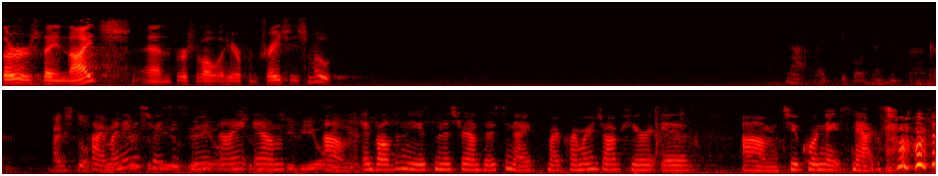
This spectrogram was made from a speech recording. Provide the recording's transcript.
Thursday nights. And first of all, we'll hear from Tracy Smoot. Hi, my name is Tracy Smoot, and I am um, involved in the youth ministry on Thursday nights. My primary job here is um, to coordinate snacks for the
